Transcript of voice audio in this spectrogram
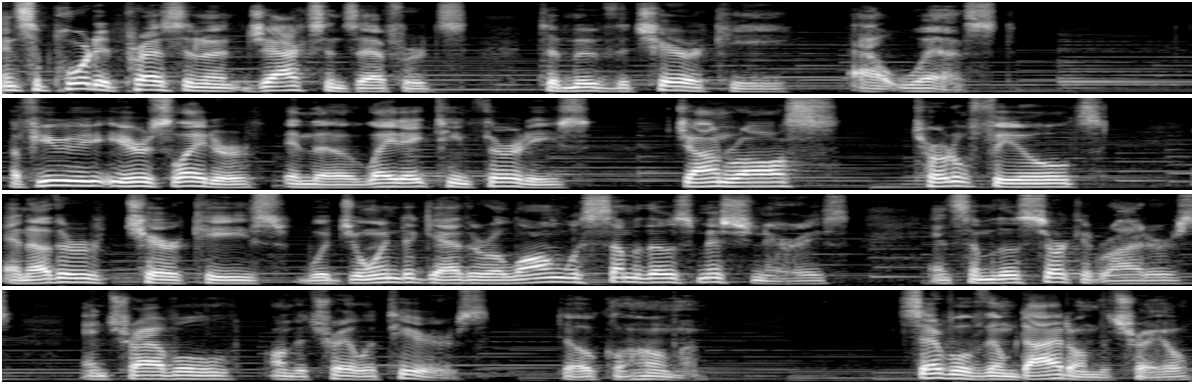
and supported President Jackson's efforts to move the Cherokee out west. A few years later, in the late 1830s, John Ross, Turtle Fields, and other Cherokees would join together along with some of those missionaries and some of those circuit riders and travel on the Trail of Tears to Oklahoma. Several of them died on the trail.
